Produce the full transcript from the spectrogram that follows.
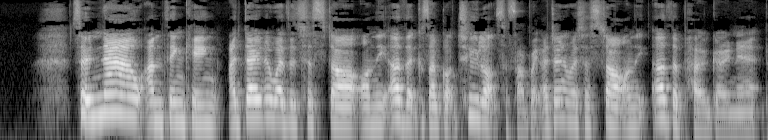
so now I'm thinking, I don't know whether to start on the other, because I've got two lots of fabric. I don't know whether to start on the other Pogonip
